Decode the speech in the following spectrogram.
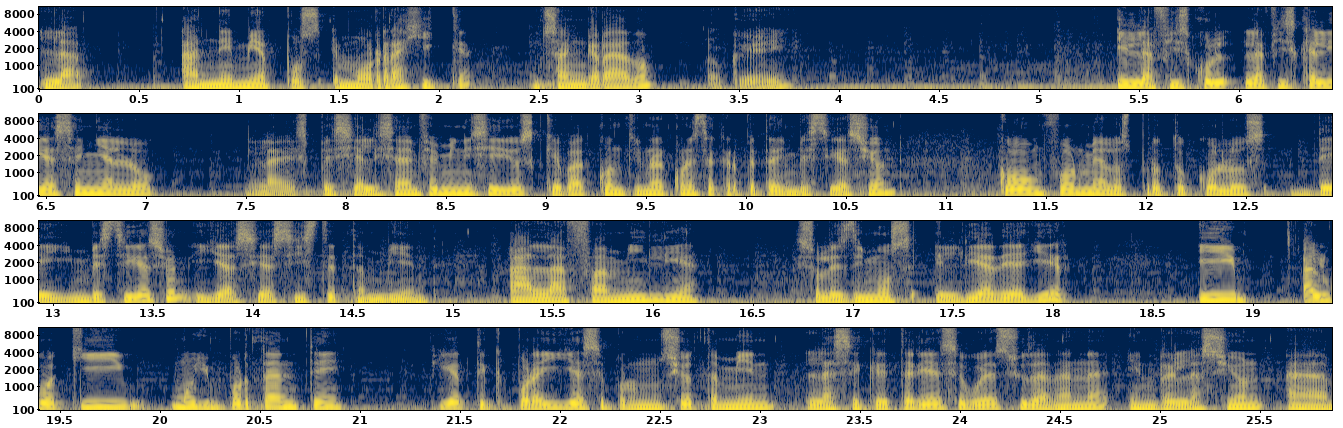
la anemia posthemorrágica, un sangrado, Ok. y la, fiscal- la fiscalía señaló, la especializada en feminicidios, que va a continuar con esta carpeta de investigación conforme a los protocolos de investigación y ya se asiste también a la familia. Eso les dimos el día de ayer. Y algo aquí muy importante, fíjate que por ahí ya se pronunció también la Secretaría de Seguridad Ciudadana en relación a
